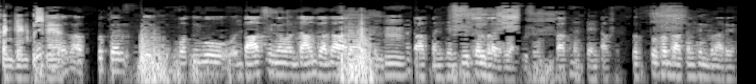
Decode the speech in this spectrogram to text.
कंटेंट कुछ नया। अब तो बहुत ही वो डार्क सिनेमा डार्क ज़्यादा आ रहा है। डार्क कंटेंट ये चल रहा है डार्क कंटेंट तो, तो सब डार्क कंटेंट बना रहे हैं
